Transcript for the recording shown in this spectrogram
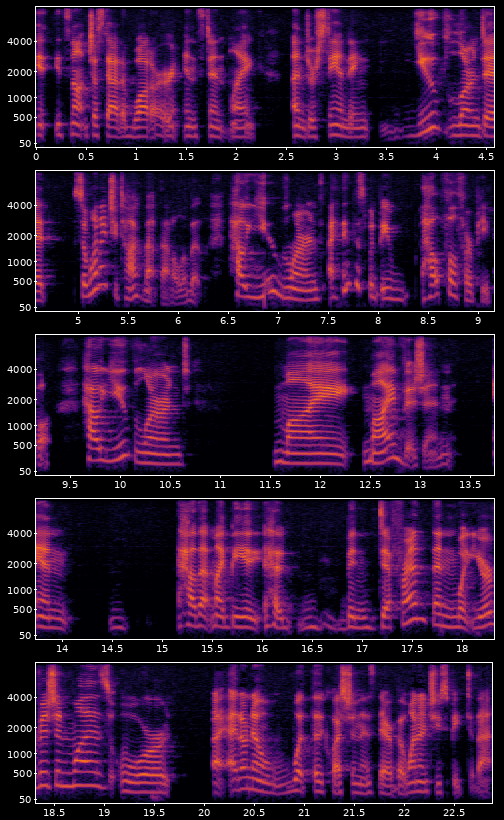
it's not just out of water instant like understanding you've learned it so why don't you talk about that a little bit? How you've learned, I think this would be helpful for people. How you've learned my my vision and how that might be had been different than what your vision was or I, I don't know what the question is there, but why don't you speak to that?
